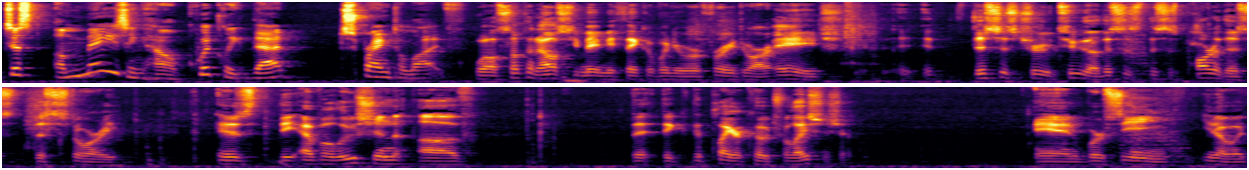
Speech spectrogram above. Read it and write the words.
just amazing how quickly that sprang to life. Well, something else you made me think of when you were referring to our age. It, it, this is true too, though. This is this is part of this this story, is the evolution of the, the, the player coach relationship, and we're seeing you know a,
